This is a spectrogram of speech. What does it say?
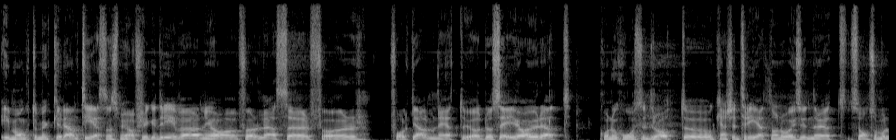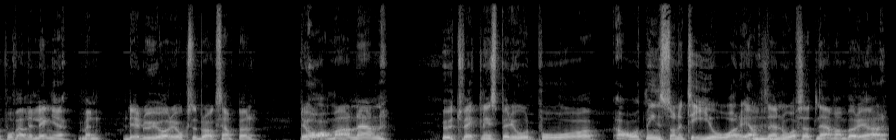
i mångt och mycket den tesen som jag försöker driva när jag föreläser för folk i allmänhet. Och då säger jag ju det att konditionsidrott och kanske triathlon då i synnerhet, sånt som håller på väldigt länge, men det du gör är också ett bra exempel. Det har man en utvecklingsperiod på ja, åtminstone 10 år egentligen, oavsett när man börjar.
